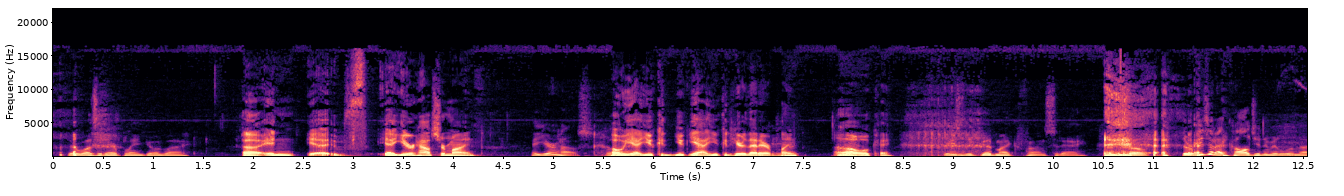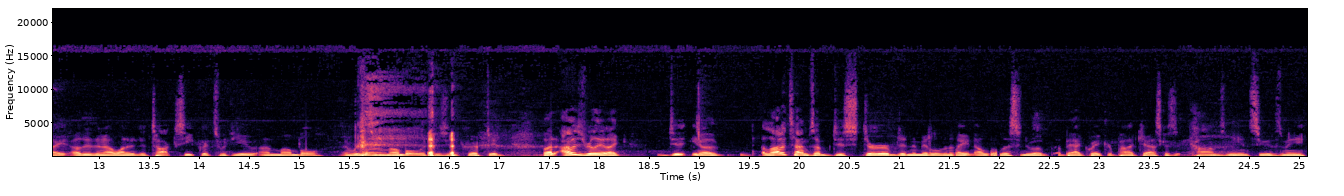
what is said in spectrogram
there was an airplane going by. Uh, in uh, at your house or mine? At your house. Oh yeah, you could. You, yeah, you could hear that airplane. Oh, oh okay. These are the good microphones today. So the reason I called you in the middle of the night, other than I wanted to talk secrets with you on Mumble, and we're using Mumble, which is encrypted, but I was really like, you know, a lot of times I'm disturbed in the middle of the night, and I'll listen to a, a Bad Quaker podcast because it calms me and soothes me.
